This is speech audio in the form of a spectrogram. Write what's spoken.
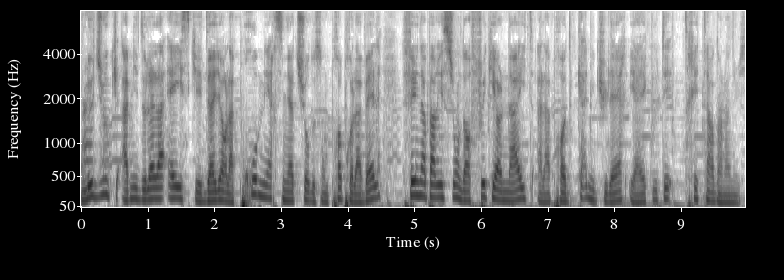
Le Duke, ami de Lala Ace, qui est d'ailleurs la première signature de son propre label, fait une apparition dans Freaky All Night à la prod caniculaire et à écouter très tard dans la nuit.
